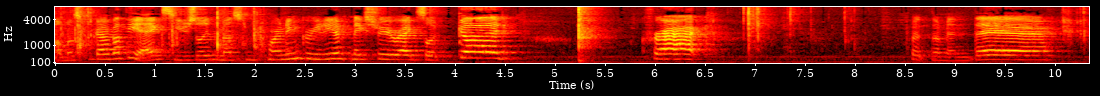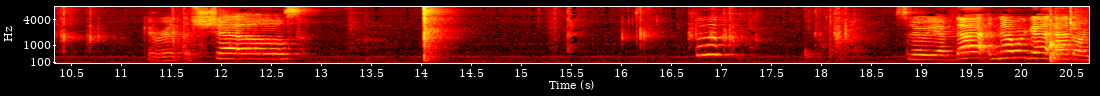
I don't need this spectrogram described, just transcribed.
Almost forgot about the eggs, usually the most important ingredient. Make sure your eggs look good. Crack. Put them in there. Get rid of the shells. So we have that, and now we're gonna add our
